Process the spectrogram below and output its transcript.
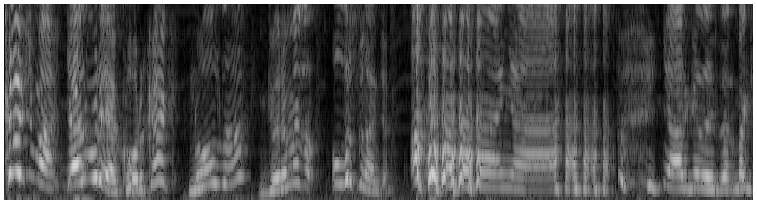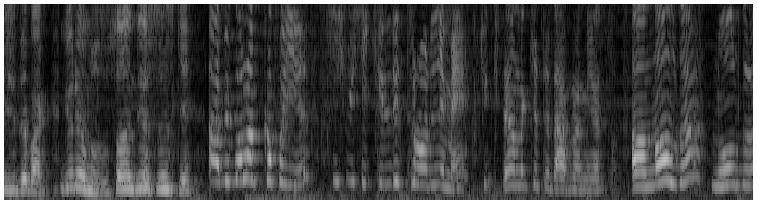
kaçma. Gel buraya korkak. Ne oldu? Göremez olursun anca. ya. ya arkadaşlar bak işte bak. Görüyor musunuz? Sonra diyorsunuz ki abi balon kafayı hiçbir şekilde trolleme. Çünkü sen ona kötü davranıyorsun. Aa ne oldu? Ne oldu?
